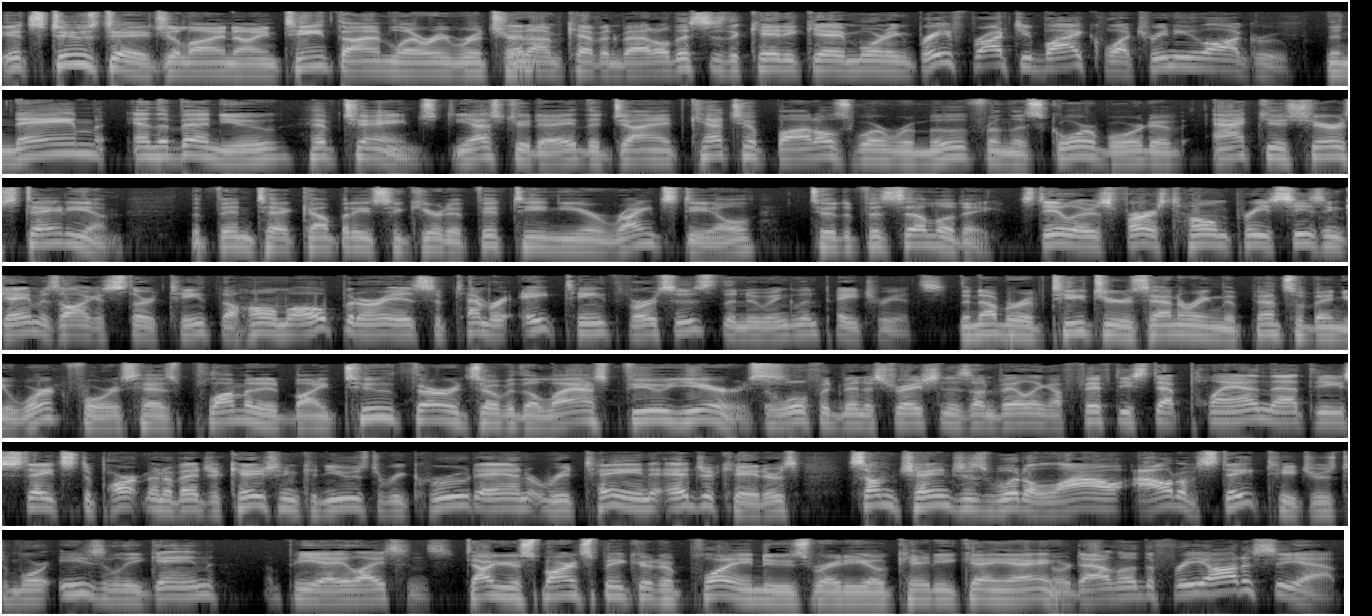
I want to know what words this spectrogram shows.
It's Tuesday, July 19th. I'm Larry Richert. And I'm Kevin Battle. This is the KDKA Morning Brief brought to you by Quattrini Law Group. The name and the venue have changed. Yesterday, the giant ketchup bottles were removed from the scoreboard of Acrisure Stadium. The fintech company secured a 15 year rights deal to the facility. Steelers' first home preseason game is August 13th. The home opener is September 18th versus the New England Patriots. The number of teachers entering the Pennsylvania workforce has plummeted by two thirds over the last few years. The Wolf administration is unveiling a 50 step plan that the state's Department of Education can use to recruit and retain educators. Some changes would allow out of state teachers to more easily gain a PA license. Tell your smart speaker to play News Radio KDKA. Or download the free Audacy app.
